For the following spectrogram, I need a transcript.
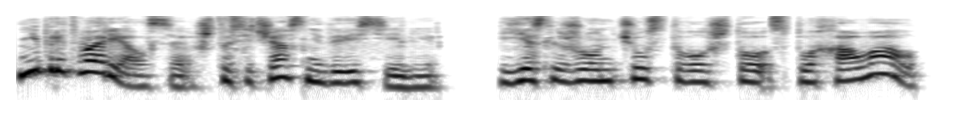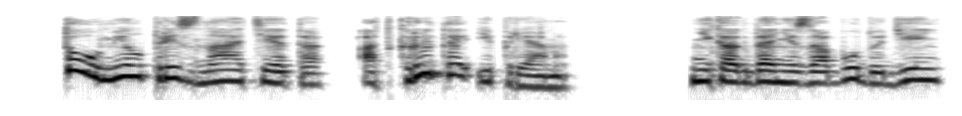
не притворялся, что сейчас не до веселья. Если же он чувствовал, что сплоховал, то умел признать это открыто и прямо. Никогда не забуду день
